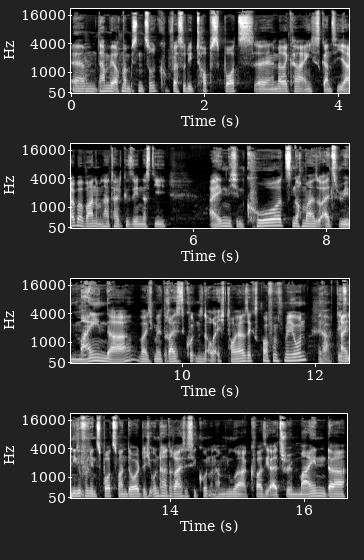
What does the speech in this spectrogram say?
ähm, da haben wir auch mal ein bisschen zurückgeguckt, was so die Top-Spots äh, in Amerika eigentlich das ganze Jahr über waren. Und man hat halt gesehen, dass die eigentlich in kurz nochmal so als Reminder, weil ich meine, 30 Sekunden sind auch echt teuer, 6,5 Millionen. Ja, definitiv. Einige von den Spots waren deutlich unter 30 Sekunden und haben nur quasi als Reminder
